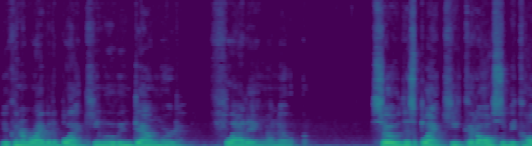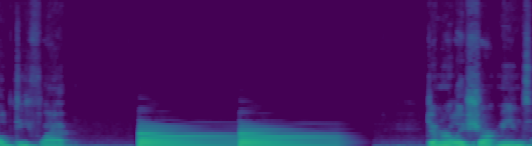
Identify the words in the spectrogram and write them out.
you can arrive at a black key moving downward, flatting a note. So this black key could also be called D flat. Generally, sharp means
